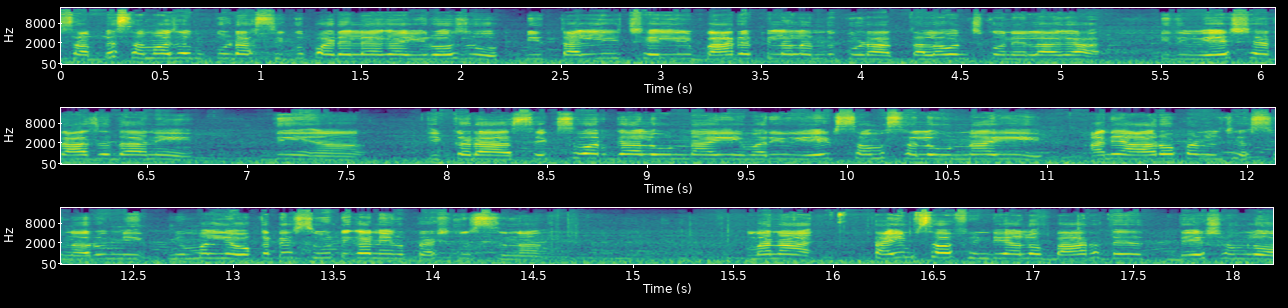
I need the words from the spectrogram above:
సభ్య సమాజం కూడా సిగ్గుపడేలాగా ఈరోజు మీ తల్లి చెల్లి భార్య పిల్లలందరూ కూడా తల వంచుకునేలాగా ఇది వేష రాజధాని. దీ- ఇక్కడ సెక్స్ వర్గాలు ఉన్నాయి మరియు ఎయిడ్స్ సమస్యలు ఉన్నాయి అనే ఆరోపణలు చేస్తున్నారు. మీ మిమ్మల్ని ఒకటే సూటిగా నేను ప్రశ్నిస్తున్నాను. మన టైమ్స్ ఆఫ్ ఇండియాలో భారతదేశంలో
